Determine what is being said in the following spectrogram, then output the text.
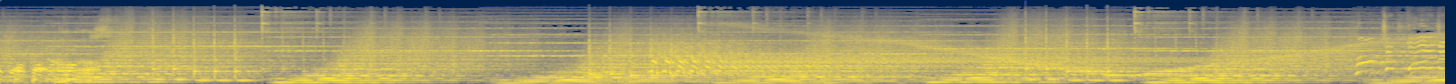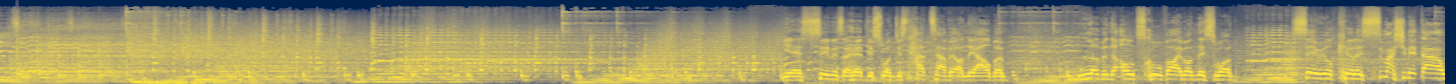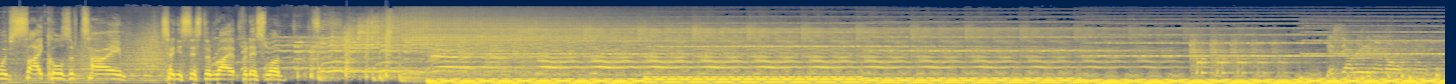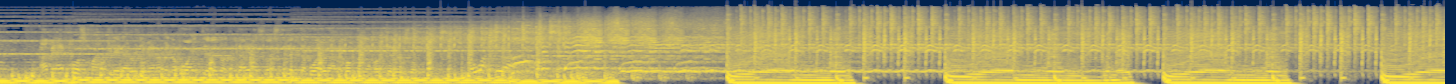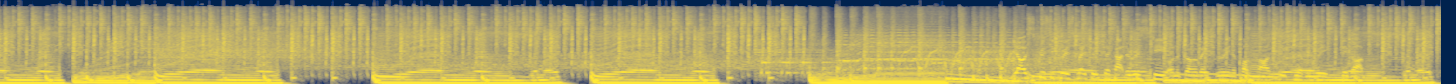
Yeah, as soon as I heard this one, just had to have it on the album. Loving the old school vibe on this one. Serial Killaz smashing it down with Cycles of Time. Turn your system right up for this one. Nothing. I just want to select check out the Risky on the Drum and Bass Arena podcast each and every week. Big up.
